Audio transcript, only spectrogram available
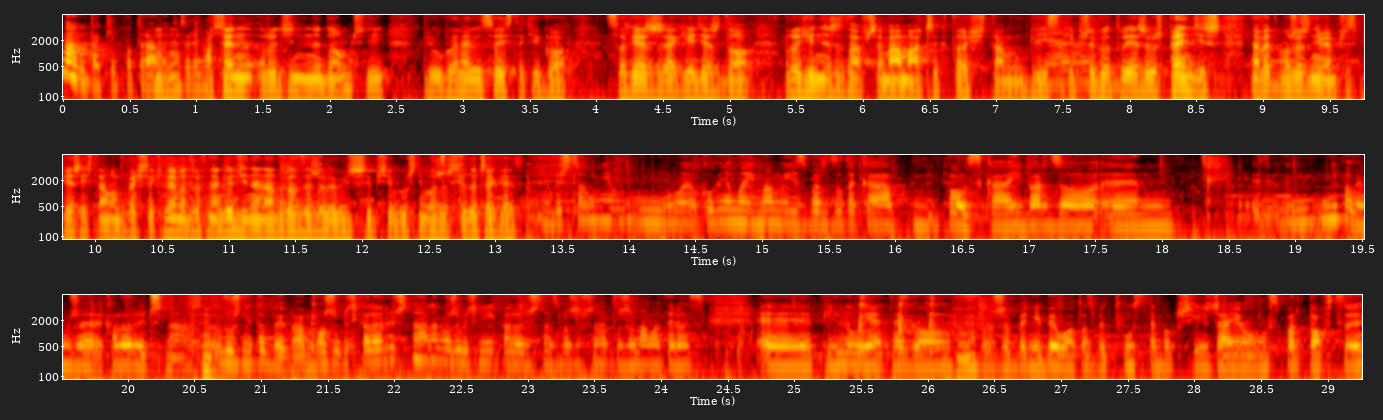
mam takie potrawy, Mhm. które mi A się ten rodzinny dom, czyli w Biłgoraju, co jest takiego, co wiesz, że jak jedziesz do rodziny, że zawsze mama czy ktoś tam bliski Ja. przygotuje, że już pędzisz, nawet No. możesz, nie wiem, przyspieszyć tam o 20 km na godzinę na drodze, żeby być szybciej, bo już nie możesz się doczekać. Wiesz co, u mnie moja kuchnia mojej mamy jest bardzo taka polska i bardzo, em, nie powiem, że kaloryczna, różnie to bywa. Może być kaloryczna, ale może być mniej kaloryczna, zważywszy na to, że mama teraz e, pilnuje tego, żeby nie było to zbyt tłuste, bo przyjeżdżają sportowcy.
